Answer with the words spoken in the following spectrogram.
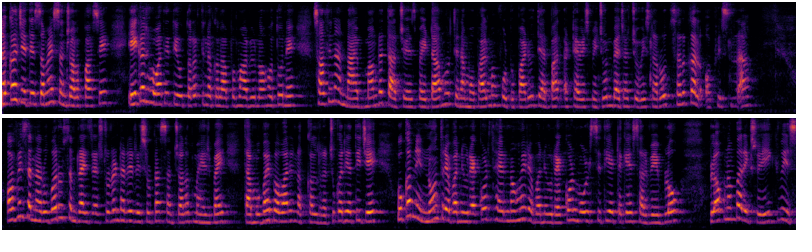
નકલ જે તે સમયે સંચાલક પાસે એક જ હોવાથી તેઓ તરફથી નકલ આપવામાં આવ્યો ન હતો અને સાથેના નાયબ મામલતદાર જયેશભાઈ ડામોર તેના મોબાઈલમાં ફોટો પાડ્યો, ત્યારબાદ અઠ્યાવીસમી જૂન બે હજાર ચોવીસના રોજ સર્કલ ઓફિસના ઓફિસરના રૂબરૂ સનરાઈઝ રેસ્ટોરન્ટ અને રિસોર્ટના સંચાલક મહેશભાઈ તામુભાઈ પવારે નકલ રજૂ કરી હતી જે હુકમની નોંધ રેવન્યુ રેકોર્ડ થયેલ ન હોય રેવન્યુ રેકોર્ડ મૂળ સ્થિતિ એટલે કે સર્વે બ્લો, બ્લોક નંબર એકસો એકવીસ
